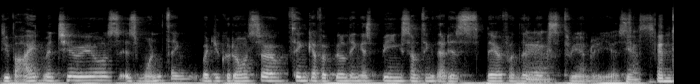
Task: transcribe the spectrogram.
divide materials is one thing, but you could also think of a building as being something that is there for the yeah. next 300 years. Yes. And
